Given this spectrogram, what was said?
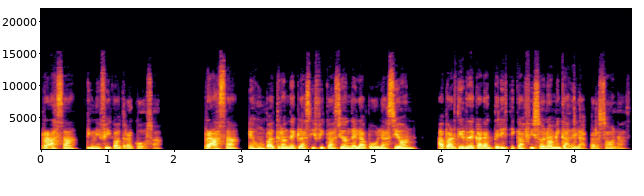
Raza significa otra cosa. Raza es un patrón de clasificación de la población a partir de características fisonómicas de las personas.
